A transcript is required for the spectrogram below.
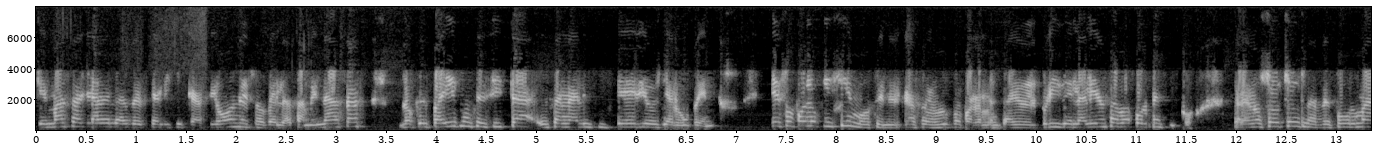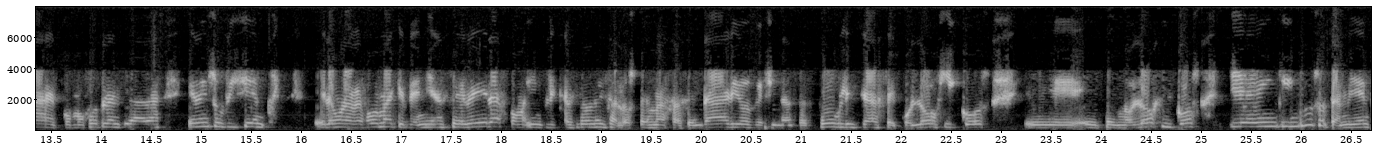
que más allá de las descalificaciones o de las amenazas, lo que el país necesita es análisis serios y argumentos. Eso fue lo que hicimos en el caso del grupo parlamentario del PRI, de la Alianza Va por México. Para nosotros la reforma, como fue planteada, era insuficiente. Era una reforma que tenía severas implicaciones a los temas hacendarios, de finanzas públicas, ecológicos, eh, tecnológicos e incluso también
